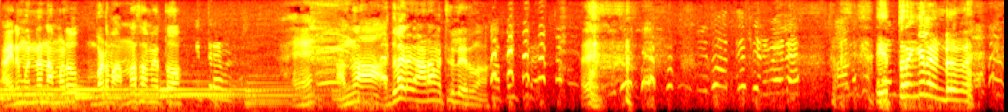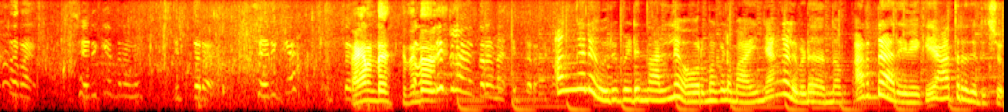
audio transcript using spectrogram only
അതിന് മുന്നേ നമ്മൾ ഇവിടെ വന്ന സമയത്തോ? ഏ? അന്ന് ആ അതുവരെ കാണാൻ പറ്റില്ലായിരുന്നോ? ഇത്രയെങ്കിലും ഉണ്ട് ശരിക്കും ശരിക്കും ഇതിന്റെ അങ്ങനെ ഒരുപിടി നല്ല ഓർമ്മകളുമായി ഞങ്ങൾ ഇവിടെ നിന്നും അർദാരയിലേക്ക് യാത്ര തിരിച്ചു.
